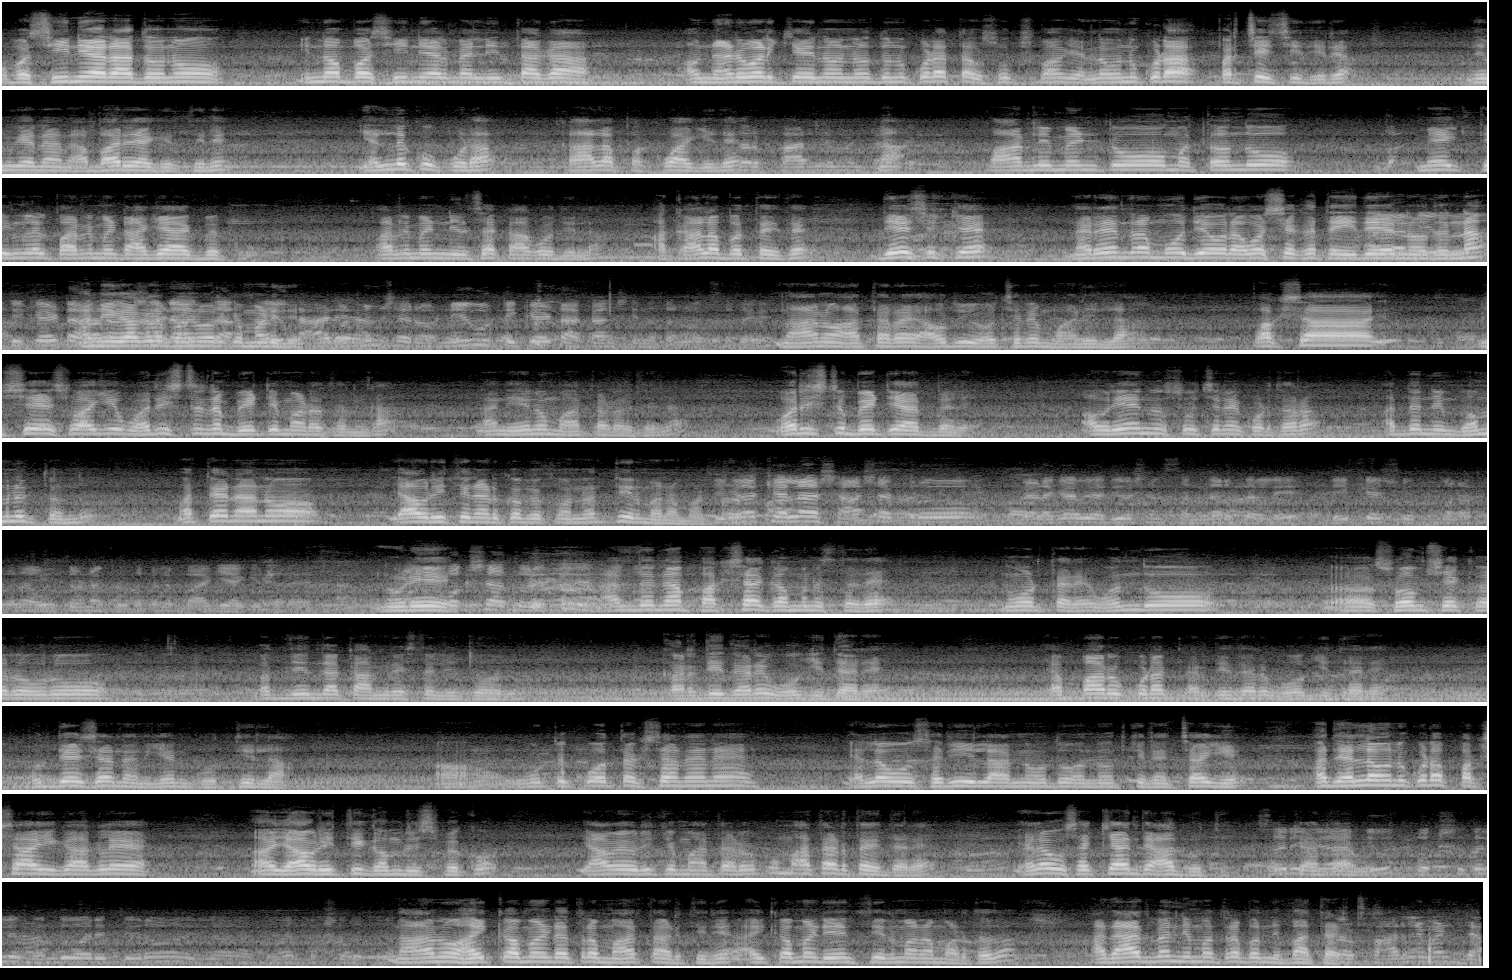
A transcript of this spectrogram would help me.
ಒಬ್ಬ ಸೀನಿಯರ್ ಆದವನು ಇನ್ನೊಬ್ಬ ಸೀನಿಯರ್ ಮೇಲೆ ನಿಂತಾಗ ಅವ್ನ ನಡವಳಿಕೆ ಏನು ಅನ್ನೋದನ್ನು ಕೂಡ ತಾವು ಸೂಕ್ಷ್ಮವಾಗಿ ಎಲ್ಲವನ್ನು ಕೂಡ ಪರಿಚಯಿಸಿದ್ದೀರಾ? ನಿಮಗೆ ನಾನು ಅಭಾರಿಯಾಗಿರ್ತೀನಿ. ಎಲ್ಲಕ್ಕೂ ಕೂಡ ಕಾಲ ಪಕ್ವಾಗಿದೆ. ಪಾರ್ಲಿಮೆಂಟು ಮತ್ತೊಂದು ಮೇ ತಿಂಗಳಲ್ಲಿ ಪಾರ್ಲಿಮೆಂಟ್ ಆಗೇ ಆಗಬೇಕು. ಪಾರ್ಲಿಮೆಂಟ್ ನಿಲ್ಸೋಕ್ಕಾಗೋದಿಲ್ಲ ಆ ಕಾಲ ಬರ್ತೈತೆ ದೇಶಕ್ಕೆ ನರೇಂದ್ರ ಮೋದಿ ಅವರ ಅವಶ್ಯಕತೆ ಇದೆ ಅನ್ನೋದನ್ನು ನಾನು ಈಗಾಗಲೇ ಮನವರಿಕೆ ಮಾಡಿದೆ ನಾನು ಆ ಥರ ಯಾವುದೂ ಯೋಚನೆ ಮಾಡಿಲ್ಲ. ಪಕ್ಷ ವಿಶೇಷವಾಗಿ ವರಿಷ್ಠನ ಭೇಟಿ ಮಾಡೋ ತನಕ ನಾನೇನು ಮಾತಾಡೋದಿಲ್ಲ. ವರಿಷ್ಠ ಭೇಟಿ ಆದಮೇಲೆ ಅವರೇನು ಸೂಚನೆ ಕೊಡ್ತಾರೋ ಅದನ್ನು ನಿಮ್ಮ ಗಮನಕ್ಕೆ ತಂದು ಮತ್ತೆ ನಾನು ಯಾವ ರೀತಿ ನಡ್ಕೋಬೇಕು ಅನ್ನೋದು ತೀರ್ಮಾನ ಮಾಡ್ತೀವಿ. ಕೆಲ ಶಾಸಕರು ಬೆಳಗಾವಿ ಅಧಿವೇಶನ ಸಂದರ್ಭದಲ್ಲಿ ಡಿ ಕೆ ಶಿವಕುಮಾರ್ ಅವತರಣ ಕೂಟದಲ್ಲಿ ಭಾಗಿಯಾಗಿದ್ದಾರೆ. ನೋಡಿ ಅದನ್ನು ಪಕ್ಷ ಗಮನಿಸ್ತದೆ. ನೋಡ್ತಾರೆ ಒಂದು ಸೋಮಶೇಖರ್ ಅವರು ಮೊದಲಿಂದ ಕಾಂಗ್ರೆಸ್ನಲ್ಲಿದ್ದವರು ಕರೆದಿದ್ದಾರೆ ಹೋಗಿದ್ದಾರೆ. ಹೆಬ್ಬಾರು ಕೂಡ ಕರೆದಿದ್ದಾರೆ ಹೋಗಿದ್ದಾರೆ. ಉದ್ದೇಶ ನನಗೇನು ಗೊತ್ತಿಲ್ಲ. ಊಟಕ್ಕೆ ಹೋದ ತಕ್ಷಣವೇ ಎಲ್ಲವೂ ಸರಿ ಇಲ್ಲ ಅನ್ನೋದು ಅನ್ನೋದಕ್ಕಿಂತ ಹೆಚ್ಚಾಗಿ ಅದೆಲ್ಲವನ್ನು ಕೂಡ ಪಕ್ಷ ಈಗಾಗಲೇ ಯಾವ ರೀತಿ ಗಮನಿಸಬೇಕು ಯಾವ್ಯಾವ ರೀತಿ ಮಾತಾಡಬೇಕು ಮಾತಾಡ್ತಾ ಇದ್ದಾರೆ. ಎಲ್ಲವೂ ಸಖ್ಯಾಂತಿ ಆಗುತ್ತೆ. ಸಖ್ಯಾಂತಿ ಆಗುತ್ತೆ? ನಾನು ಹೈಕಮಾಂಡ್ ಹತ್ರ ಮಾತನಾಡ್ತೀನಿ ಹೈಕಮಾಂಡ್ ಏನು ತೀರ್ಮಾನ ಮಾಡ್ತದೋ ಅದಾದಮೇಲೆ ನಿಮ್ಮ ಹತ್ರ ಬಂದು ಮಾತಾಡ್ತೀನಿ.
